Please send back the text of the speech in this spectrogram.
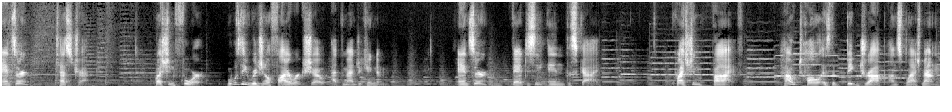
Answer Test Track. Question 4 what was the original fireworks show at the Magic Kingdom? Answer Fantasy in the Sky. Question 5. How tall is the big drop on Splash Mountain?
